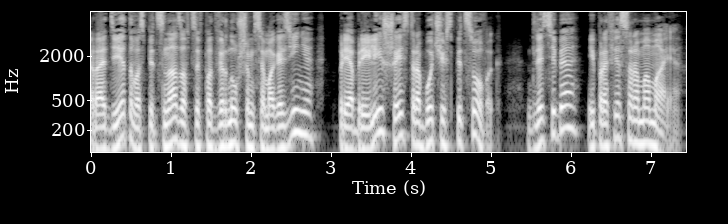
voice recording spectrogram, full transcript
Ради этого спецназовцы в подвернувшемся магазине приобрели шесть рабочих спецовок для себя и профессора Мамая.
